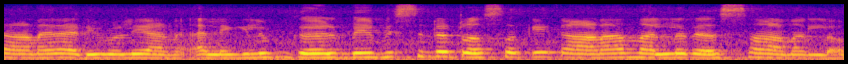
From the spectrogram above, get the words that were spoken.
കാണാൻ അടിപൊളിയാണ്. അല്ലെങ്കിലും ഗേൾ ബേബീസിന്റെ ഡ്രസ്സൊക്കെ കാണാൻ നല്ല രസമാണല്ലോ.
